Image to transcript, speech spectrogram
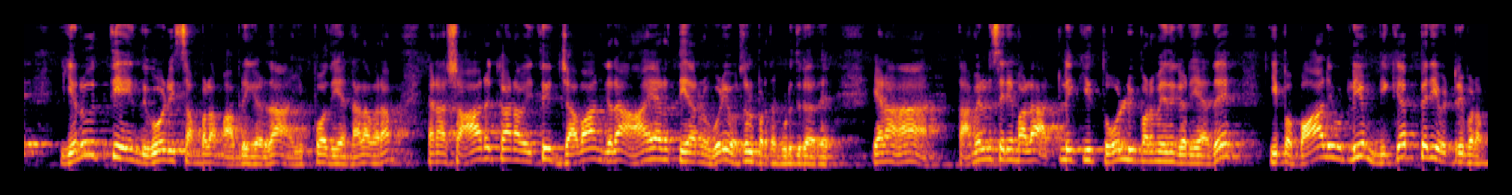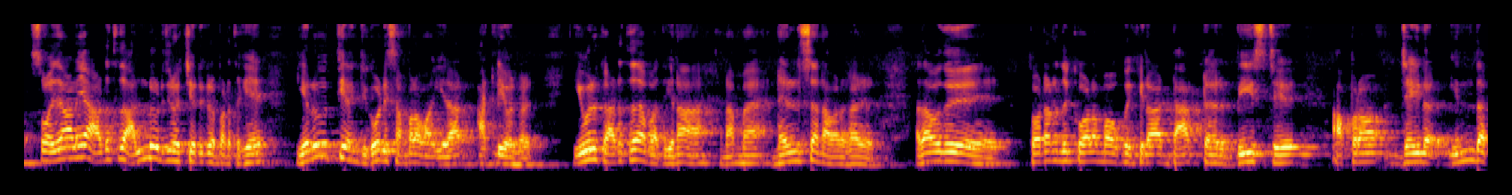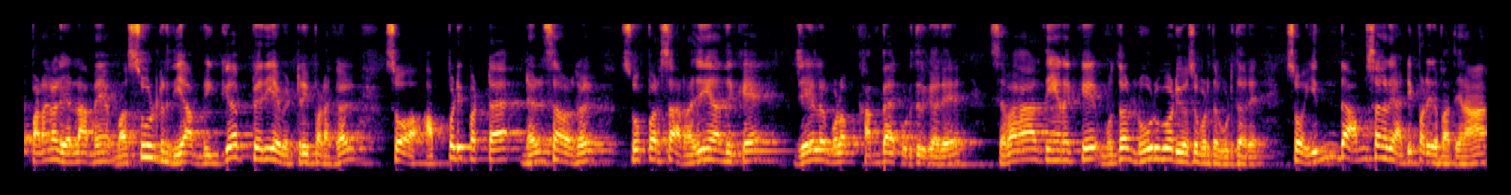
எழுபத்தி ஐந்து கோடி சம்பளம் அப்படிங்கிறது தான் இப்போதைய நிலவரம். ஏன்னா ஷாருக் கானை வைத்து ஜவான்கிற ஆயிரத்தி இரநூறு கோடி வசூல் படத்தை கொடுத்துட்டாரு. ஏன்னா தமிழ் சினிமாவில் அட்லிக்கு தோல்வி படம் எதுவும் கிடையாது. இப்போ பாலிவுட்லேயும் மிகப்பெரிய வெற்றி படம். ஸோ இதனாலேயே அடுத்தது அல்லு அர்ஜுன் வச்சு எடுக்கிற படத்துக்கு எழுபத்தி அஞ்சு கோடி சம்பளம் வாங்கிறார் அட்லி அவர்கள். இவருக்கு அடுத்ததாக பார்த்தீங்கன்னா நம்ம நெல்சன் அவர்கள். அதாவது தொடர்ந்து கோலமாவு குக்கிலா டாக்டர் பீஸ்ட்டு அப்புறம் ஜெயிலர். இந்த படங்கள் எல்லாமே வசூல் ரீதியாக மிகப்பெரிய வெற்றி படங்கள். ஸோ அப்படிப்பட்ட நெல்சன் அவர்கள் சூப்பர் ஸ்டார் ரஜினிகாந்துக்கே ஜெயிலர் மூலம் கம்பேக் கொடுத்துருக்காரு. சிவகார்த்திகேயனுக்கு முதல் நூறு கோடி வசூப்படுத்த கொடுத்தாரு. ஸோ இந்த அம்சங்களின் அடிப்படையில் பார்த்தீங்கன்னா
